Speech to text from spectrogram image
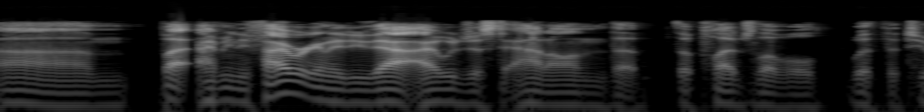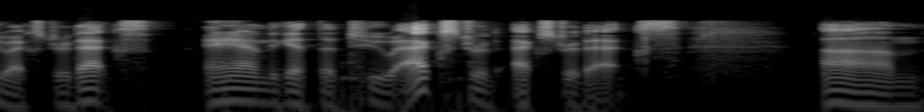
Um, but I mean, if I were going to do that, I would just add on the, the pledge level with the two extra decks and get the two extra extra decks. Um,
